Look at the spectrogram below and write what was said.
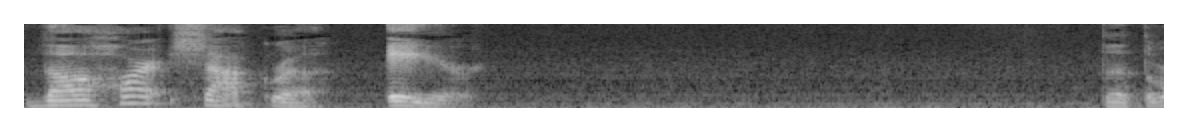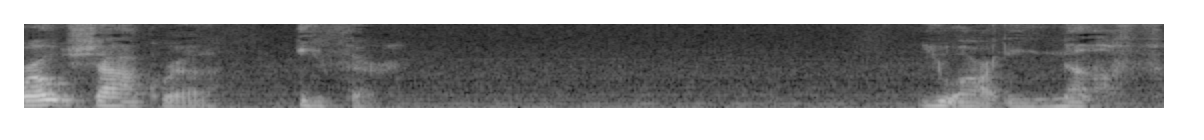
The heart chakra, air. The throat chakra, ether. You are enough.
